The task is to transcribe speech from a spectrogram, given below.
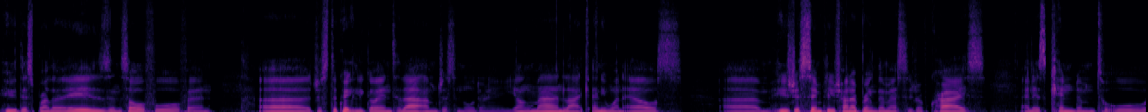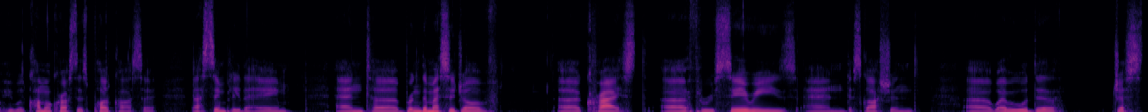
who this brother is and so forth. And uh, just to quickly go into that, I'm just an ordinary young man like anyone else um, who's just simply trying to bring the message of Christ and his kingdom to all who would come across this podcast. So that's simply the aim. And to bring the message of uh, Christ uh, through series and discussions uh, where we would uh, just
